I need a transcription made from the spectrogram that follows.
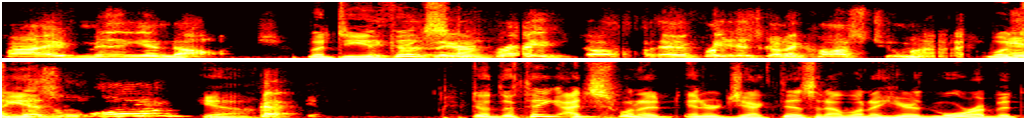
five million dollars. But do you because think they're afraid oh, they're afraid it's going to cost too much? Well, and do you, as long yeah. No, the thing I just want to interject this, and I want to hear more of it.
